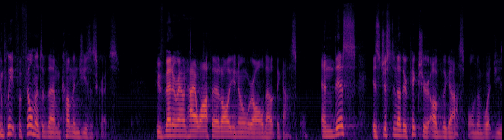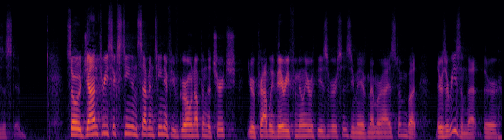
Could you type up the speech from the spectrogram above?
complete fulfillment of them, come in Jesus Christ. If you've been around Hiawatha at all, you know we're all about the gospel. And this is just another picture of the gospel and of what Jesus did. So John 3:16 and 17 if you've grown up in the church you're probably very familiar with these verses. You may have memorized them, but there's a reason that they're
